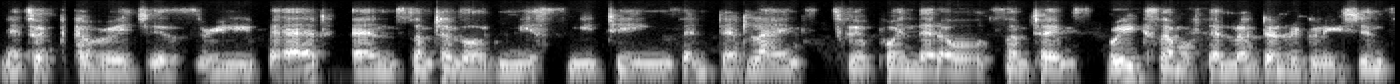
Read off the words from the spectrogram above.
network coverage is really bad. And sometimes I would miss meetings and deadlines to a point that I would sometimes break some of the lockdown regulations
